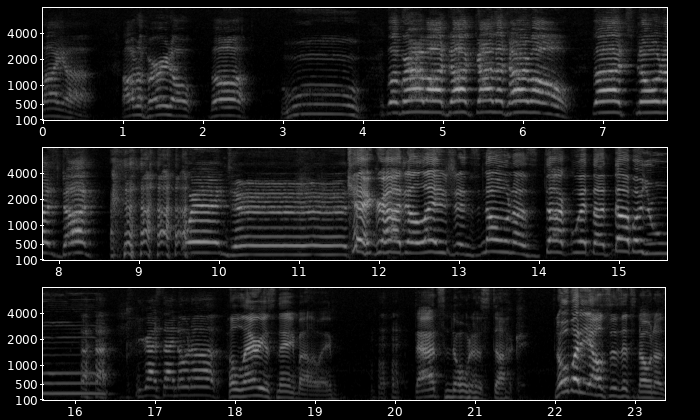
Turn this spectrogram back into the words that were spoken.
Laya. On the Birdo. The Ooh, the grandma duck got the turbo. That's known as duck wins it. Congratulations, Nona's Duck with a W. you guys that Nona? Hilarious name, by the way. That's Nona's Duck. Nobody else's, it's Nona's.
